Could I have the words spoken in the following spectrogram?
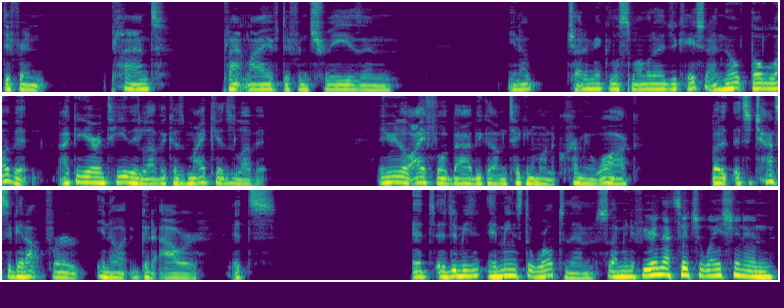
different plant, plant life, different trees, and you know, try to make a little smaller education. And they'll they'll love it. I can guarantee they love it because my kids love it. And even though I feel bad because I'm taking them on a crummy walk, but it's a chance to get out for, you know, a good hour. It's, it, it, means, it means the world to them. So, I mean, if you're in that situation and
